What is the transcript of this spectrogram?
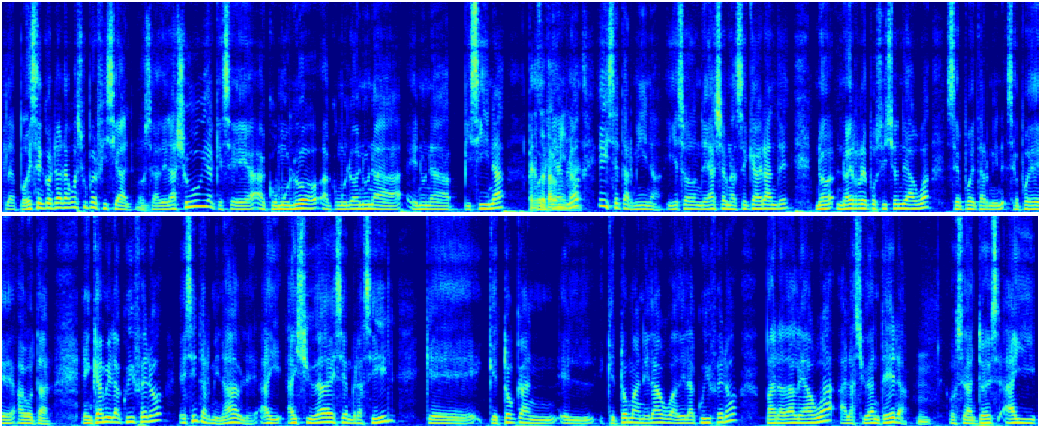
Claro, podés encontrar agua superficial, o mm. sea, de la lluvia que se acumuló, acumuló en una, en una piscina. por ejemplo, y se termina. Y eso donde haya una seca grande, no, no hay reposición de agua, se puede, terminar, se puede agotar. En cambio, el acuífero es interminable. Hay, hay ciudades en Brasil que, tocan el, que toman el agua del acuífero para darle agua a la ciudad entera. Mm. O sea, entonces hay,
